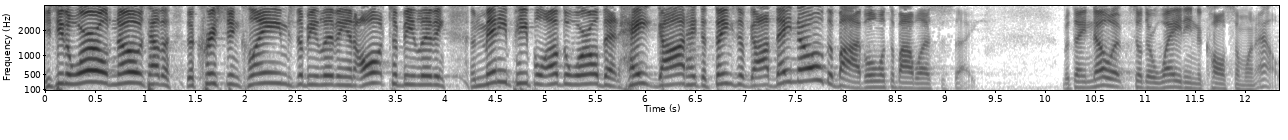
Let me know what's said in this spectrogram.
You see, the world knows how the, the Christian claims to be living and ought to be living. And many people of the world that hate God, hate the things of God, they know the Bible and what the Bible has to say but they know it, so they're waiting to call someone out.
